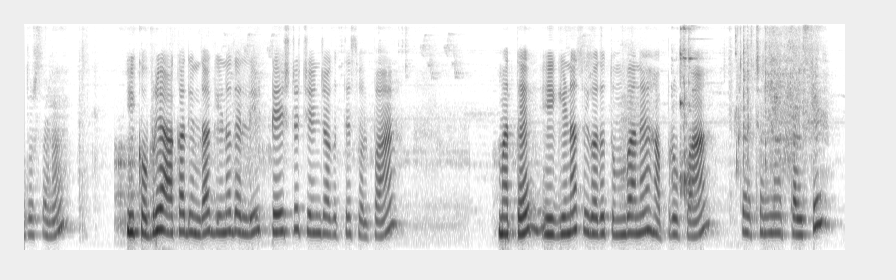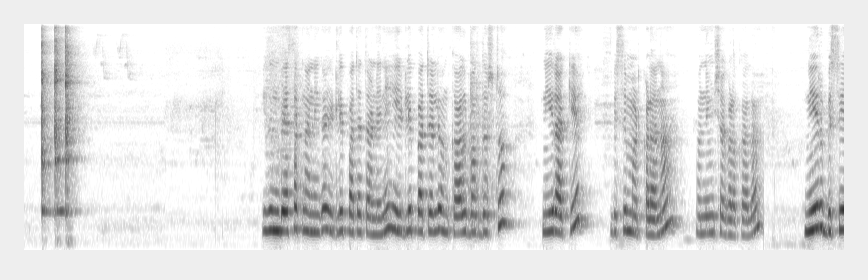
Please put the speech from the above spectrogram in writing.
ಉದುರ್ಸೋಣ. ಈ ಕೊಬ್ಬರಿ ಹಾಕೋದ್ರಿಂದ ಗಿಣದಲ್ಲಿ ಟೇಸ್ಟ್ ಚೇಂಜ್ ಆಗುತ್ತೆ ಸ್ವಲ್ಪ. ಮತ್ತು ಈ ಗಿಣ ಸಿಗೋದು ತುಂಬಾ ಅಪರೂಪ. ಚೆನ್ನಾಗಿ ಕಲಸಿ. ಇದನ್ನು ಬೇಸಕ್ಕೆ ನಾನೀಗ ಇಡ್ಲಿ ಪಾತ್ರೆ ತಗೊಂಡಿನಿ. ಇಡ್ಲಿ ಪಾತ್ರೆಯಲ್ಲಿ ಒಂದು ಕಾಲು ಭಾಗದಷ್ಟು ನೀರು ಹಾಕಿ ಬಿಸಿ ಮಾಡ್ಕೊಳ್ಳೋಣ ಒಂದು ನಿಮಿಷಗಳ ಕಾಲ. ನೀರು ಬಿಸಿ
